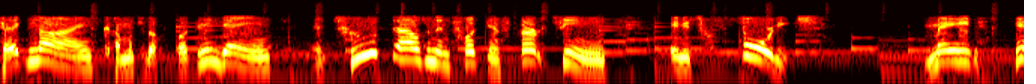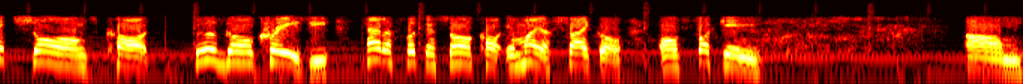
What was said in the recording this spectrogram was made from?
Tech N9ne coming to the fucking game in 2013 in his 40s. Made hit songs called Hood Gone Crazy. Had a fucking song called Am I a Psycho on fucking um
